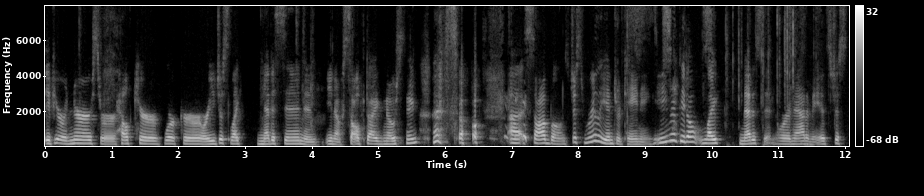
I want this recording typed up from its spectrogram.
if you're a nurse or a healthcare worker or you just like medicine and you know self-diagnosing so uh, sawbones just really entertaining even if you don't like medicine or anatomy it's just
